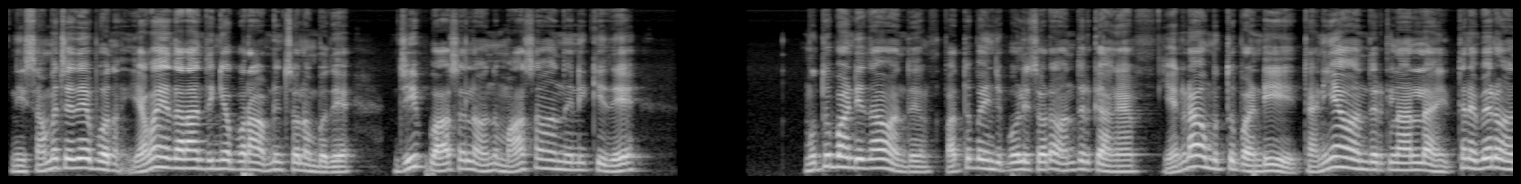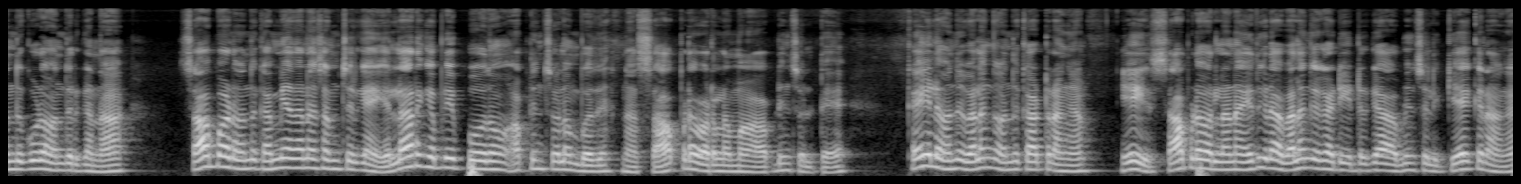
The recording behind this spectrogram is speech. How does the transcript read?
நீ சமைச்சதே போதும். எவன் இதெல்லாம் திங்க போகிறான் அப்படின்னு சொல்லும்போது ஜீப் வாசலில் வந்து மாதம் வந்து நிற்கிது முத்துப்பாண்டி தான் வந்து பத்து பதினஞ்சு போலீஸோட வந்திருக்காங்க. என்னடா முத்துப்பாண்டி? தனியாக வந்திருக்கலாம்ல. இத்தனை பேர் வந்து கூட வந்திருக்கேன்னா சாப்பாடு வந்து கம்மியாக தானே சமைச்சிருக்கேன். எல்லாருக்கும் எப்படி போதும் அப்படின்னு சொல்லும்போது நான் சாப்பிட வரலாமா அப்படின்னு சொல்லிட்டு கையில் வந்து விலங்கு வந்து காட்டுறாங்க. ஏய் சாப்பிட வரலன்னா எதுக்குடா விலங்கு காட்டிகிட்டு இருக்க அப்படின்னு சொல்லி கேட்குறாங்க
